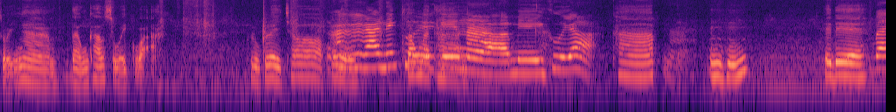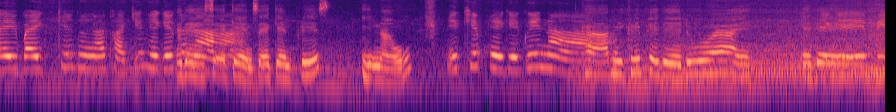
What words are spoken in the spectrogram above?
สวยงาม แต่ของเขาสวยกว่า ครูก็เลยชอบก็เลยอันนี้คือต้องมาถ่ายเกงหนาเมย์คือย่าครับหนาอือหือเฮเดใบใบเค้กนะค่ะเค้กเค้กเฮก็เดหนา say again say again please อีเหนามีเค้กเค้กก็หนาครับ มีคลิปเฮเดด้วยเฮเดมี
